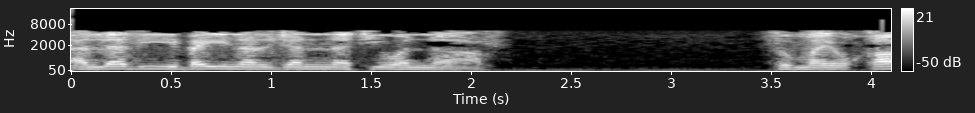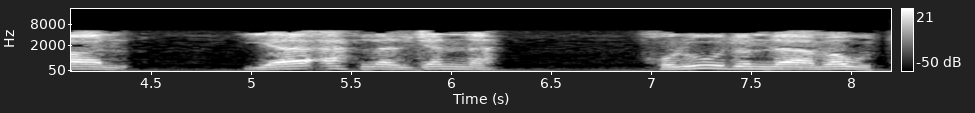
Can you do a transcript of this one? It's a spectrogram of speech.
الذي بين الجنة والنار. ثم يقال يا أهل الجنة خلود لا موت.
